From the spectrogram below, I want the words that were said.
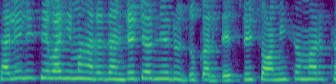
झालेली सेवा ही महाराजांच्या चरणी रुजू करते. श्री स्वामी समर्थ.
